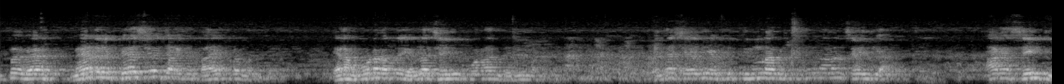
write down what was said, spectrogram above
இப்போ வே மேடையில் பேசவே எனக்கு பயப்பட முடியல ஏன்னா ஊடகத்தில் என்ன செய்தி போகிறான்னு தெரிய மாட்டேங்குது என்ன செய்தி எப்படி திரும்பினா திரும்பினாலும் செய்தியா? ஆக செய்தி.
